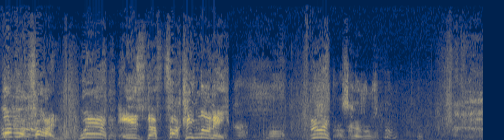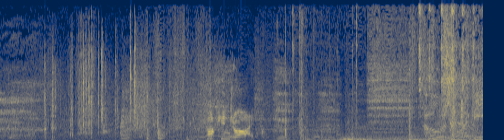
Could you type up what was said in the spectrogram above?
One more time! Where is the fucking money? Fucking drive. Who's gonna be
